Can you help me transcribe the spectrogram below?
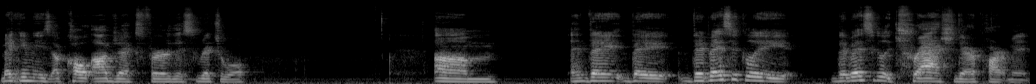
making these occult objects for this ritual. Um, and they they they basically they basically trash their apartment.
